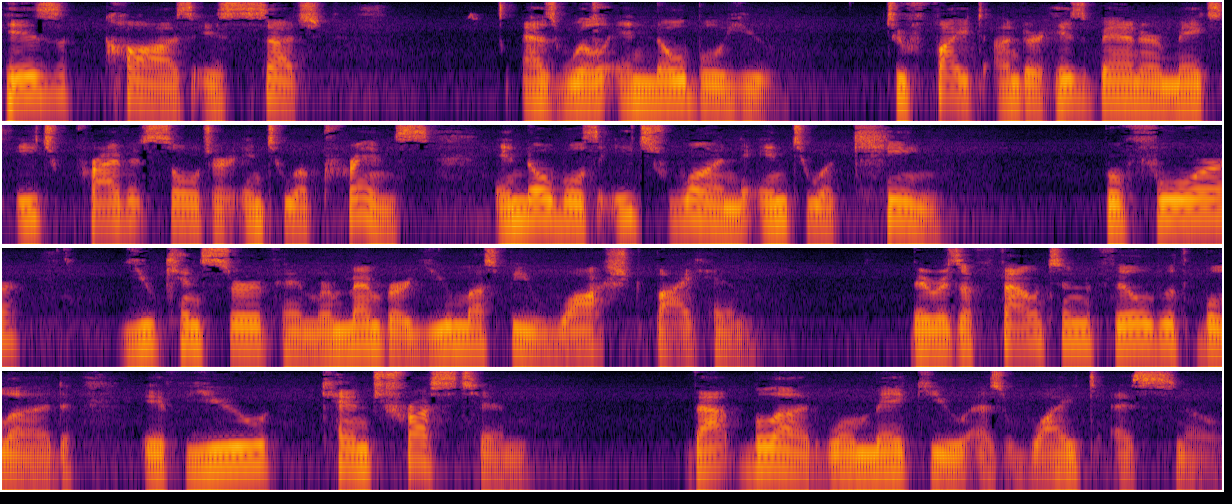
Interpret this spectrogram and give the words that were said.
His cause is such as will ennoble you. To fight under his banner makes each private soldier into a prince, ennobles each one into a king. Before you can serve him, remember you must be washed by him There is a fountain filled with blood. If you can trust him, that blood will make you as white as snow.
